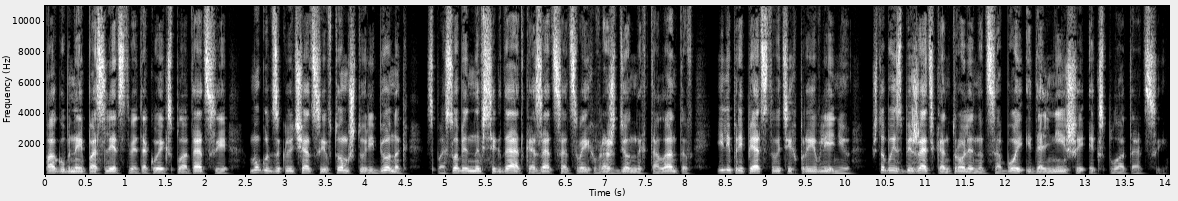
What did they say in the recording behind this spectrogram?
Пагубные последствия такой эксплуатации могут заключаться и в том, что ребенок способен навсегда отказаться от своих врожденных талантов или препятствовать их проявлению, чтобы избежать контроля над собой и дальнейшей эксплуатации.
